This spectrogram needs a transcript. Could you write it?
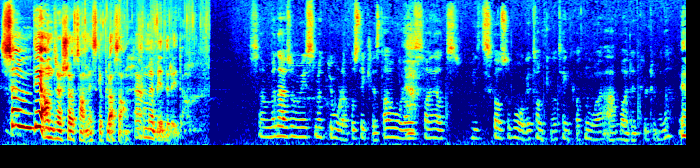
Som de andre sjøsamiske plassene Ja. som er blitt rydda. Så, men det er jo som vi møtte Ola på Stiklestad. Ola sa at vi skal også våge tanken å tenke at noe er bare et kulturminne. Ja,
